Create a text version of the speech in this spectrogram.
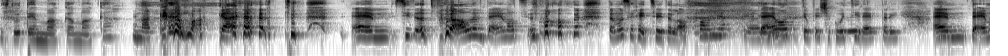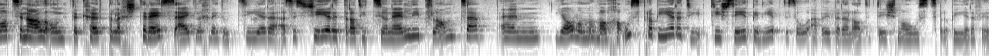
Was tut der Maca Maca Maca. ähm, sie tut vor allem den emotionalen, da muss ich jetzt wieder lachen, ja, der ja. du bist eine gute Rapperin, ähm, den emotionalen und den körperlichen Stress eigentlich reduzieren. Also es ist eher eine traditionelle Pflanze, ähm, ja, die man mal ausprobieren kann. Die, die ist sehr beliebt, so eben über einen Ladentisch mal auszuprobieren für,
